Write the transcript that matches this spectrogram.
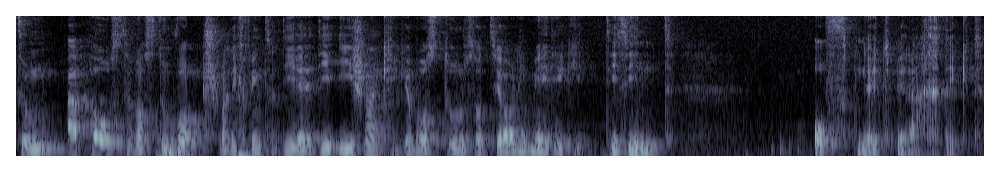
zum auch posten, was du willst, weil ich finde, so die, die Einschränkungen, die es durch soziale Medien gibt, die sind oft nicht berechtigt.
